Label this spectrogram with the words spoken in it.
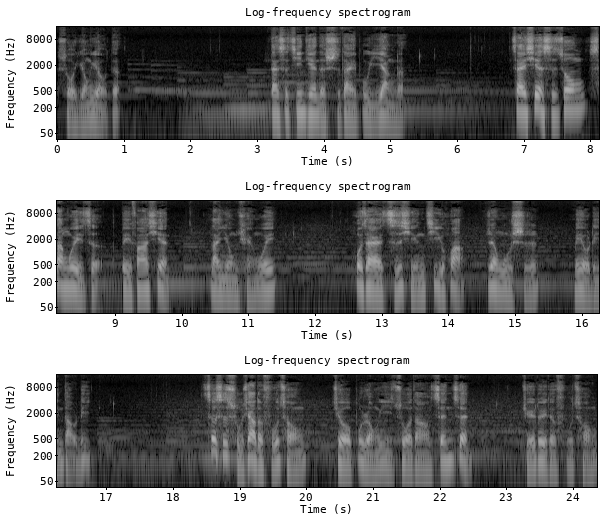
所拥有的。但是今天的时代不一样了，在现实中，上位者被发现滥用权威，或在执行计划任务时没有领导力，这时属下的服从就不容易做到真正绝对的服从。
